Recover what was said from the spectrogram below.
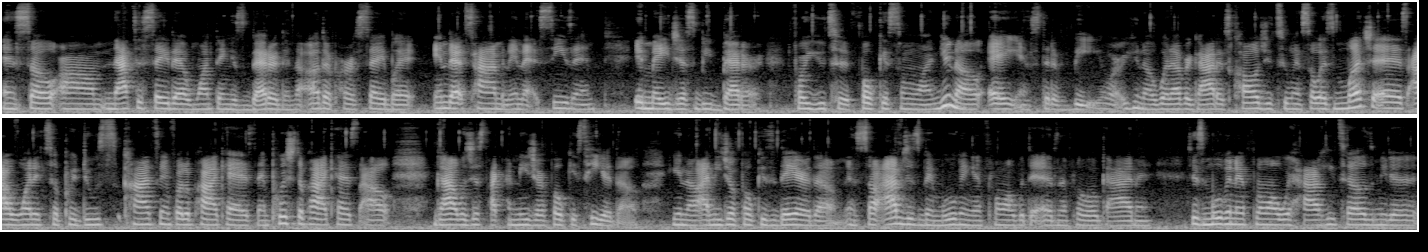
And so, um, not to say that one thing is better than the other per se, but in that time and in that season, it may just be better for you to focus on, you know, A instead of B or, you know, whatever God has called you to. And so, as much as I wanted to produce content for the podcast and push the podcast out, God was just like, I need your focus here, though. You know, I need your focus there, though. And so, I've just been moving and flowing with the ebbs and flow of God and just moving and flowing with how He tells me to,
